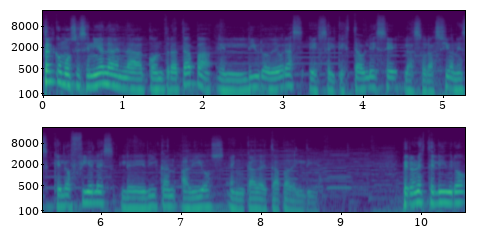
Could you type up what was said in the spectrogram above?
Tal como se señala en la contratapa, el libro de horas es el que establece las oraciones que los fieles le dedican a Dios en cada etapa del día. Pero en este libro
